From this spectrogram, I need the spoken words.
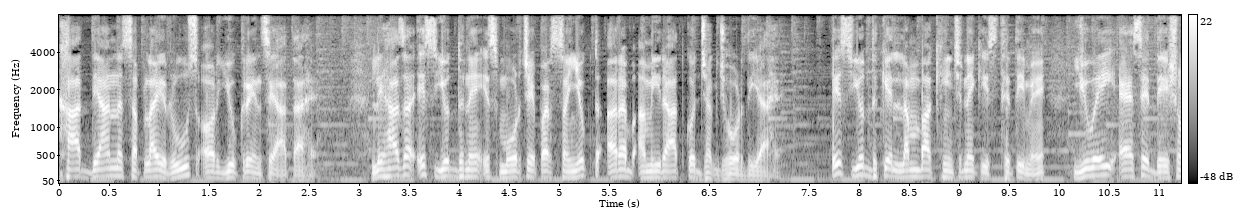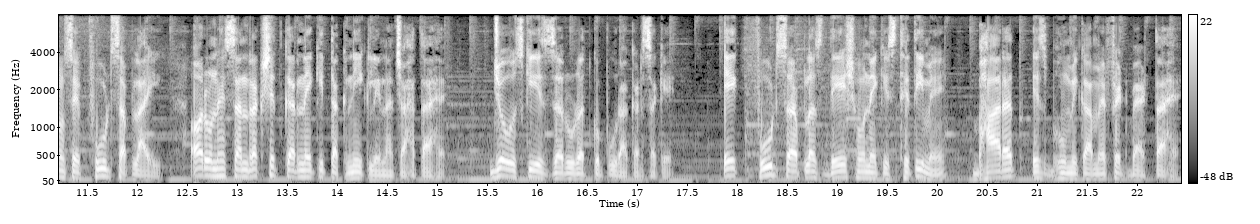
खाद्यान्न सप्लाई रूस और यूक्रेन से आता है। लिहाजा इस युद्ध ने इस मोर्चे पर संयुक्त अरब अमीरात को झकझोर दिया है। इस युद्ध के लंबा खींचने की स्थिति में यूएई ऐसे देशों से फ़ूड सप्लाई और उन्हें संरक्षित करने की तकनीक लेना चाहता है, जो उसकी इस ज़रूरत को पूरा कर सके। एक फ़ूड सरप्लस देश होने की स्थिति में भारत इस भूमिका में फिट बैठता है।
